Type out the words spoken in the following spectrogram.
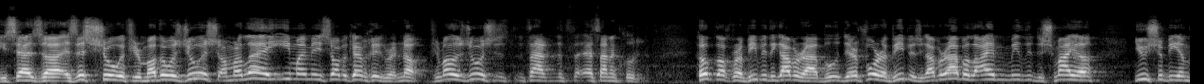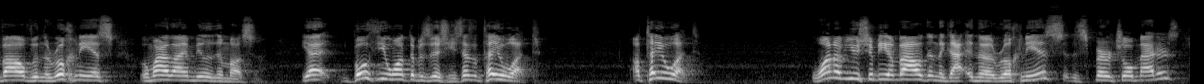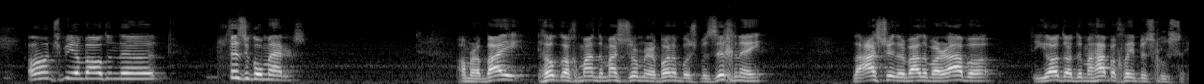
He says, uh, "Is this true if your mother was Jewish?" No, if your mother is Jewish, it's not, that's not included. Therefore, you should be involved in the ruchnias. Umar masa. Yeah, both of you want the position. He says, "I'll tell you what. I'll tell you what. One of you should be involved in the in the ruchnias, the spiritual matters. One should be involved in the physical matters." Amar Abai Hilkoch Man the Mashzor Merabana Bush Bezichne La Asher the Ravada Baraba the Yoda the Mahabachle Beschuse.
